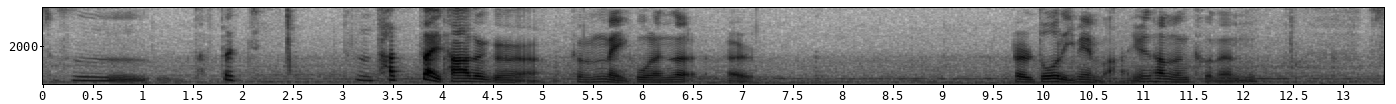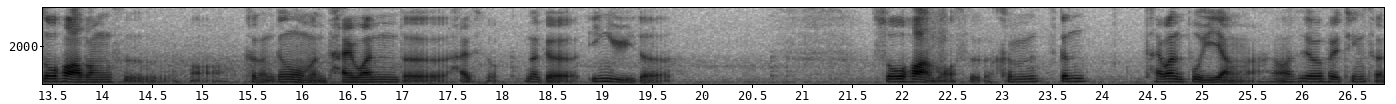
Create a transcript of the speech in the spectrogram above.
就是他在，就是他在他那个可能美国人的耳耳朵里面吧，因为他们可能说话方式哦，可能跟我们台湾的还是那个英语的说话模式，可能跟台湾不一样嘛，然后就会听成。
